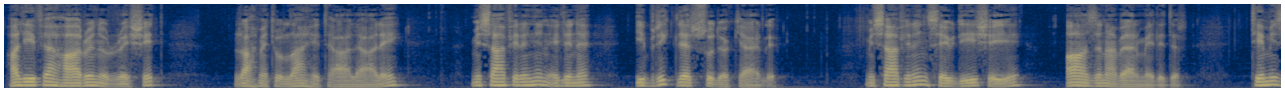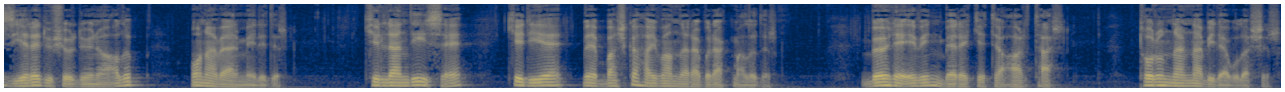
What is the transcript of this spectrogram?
Halife Harunür Reşid rahmetullahi teala aleyh misafirinin eline ibrikle su dökerdi. Misafirin sevdiği şeyi ağzına vermelidir. Temiz yere düşürdüğünü alıp ona vermelidir. Kirlendiyse kediye ve başka hayvanlara bırakmalıdır. Böyle evin bereketi artar. Torunlarına bile bulaşır.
